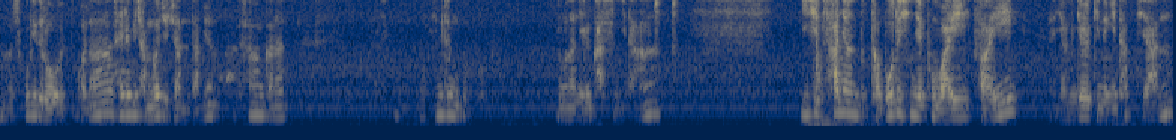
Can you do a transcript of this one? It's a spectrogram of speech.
어, 수급이 들어오거나 세력이 잠궈주지 않는다면 상한가는 힘든 요원한 일 같습니다. 24년부터 모든 신제품 와이파이 연결 기능이 탑재한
